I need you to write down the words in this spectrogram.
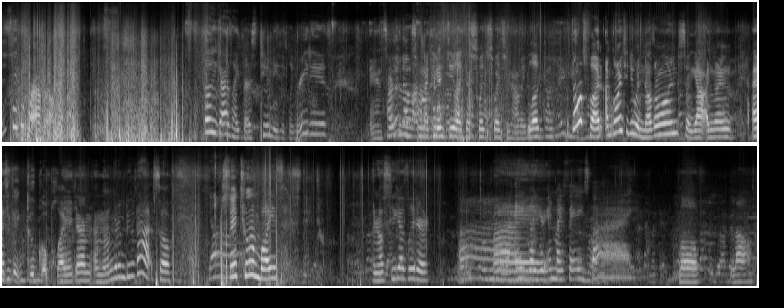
This is taking forever. Oh, Back. So you guys like those two musically readings. And sorry for the last one. I couldn't do like the switch switch and how they looked. But that was fun. I'm going to do another one. So yeah, I'm going I have to get Google Play again and then I'm gonna do that. So Yeah. stay tuned boys. Stay tuned. And I'll see you guys later. Bye. Ava, you're in my face. Bye. Love. Love.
